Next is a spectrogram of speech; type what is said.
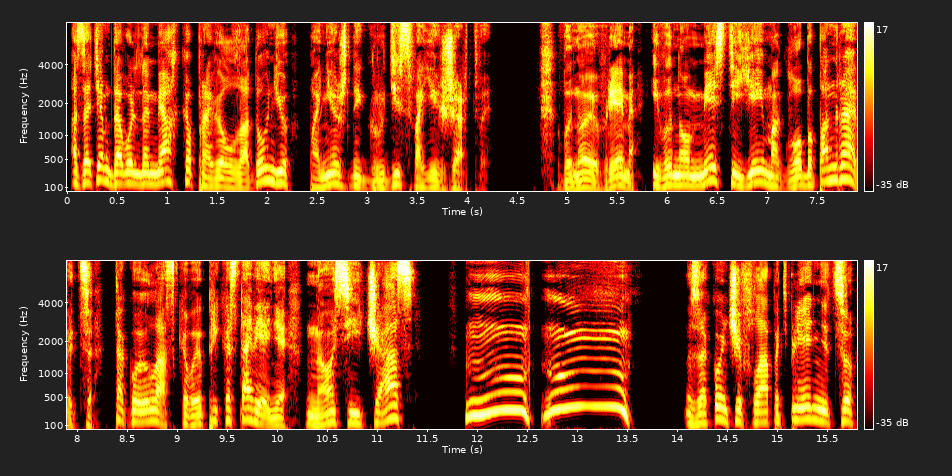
а затем довольно мягко провел ладонью по нежной груди своей жертвы. В иное время и в ином месте ей могло бы понравиться такое ласковое прикосновение, но сейчас... М-м-м! Закончив лапать пленницу,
